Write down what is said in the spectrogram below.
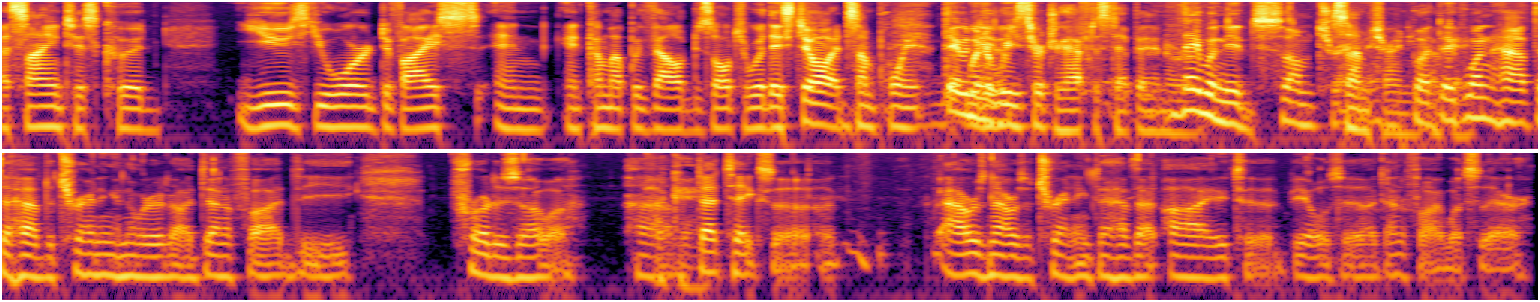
a scientist could use your device and and come up with valid results, or would they still at some point They would would, a researcher have to step in? Or, They would need some training, Some training, but okay. they wouldn't have to have the training in order to identify the protozoa. Uh, Okay. That takes uh, hours and hours of training to have that eye to be able to identify what's there.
